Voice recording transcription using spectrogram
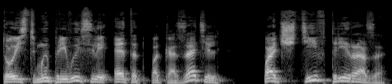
То есть мы превысили этот показатель почти в три раза.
